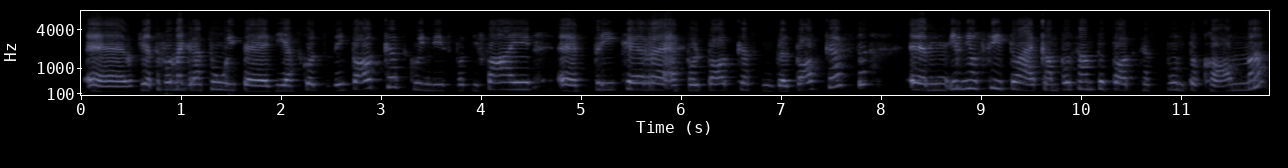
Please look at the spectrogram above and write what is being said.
eh, piattaforme gratuite di ascolto dei podcast, quindi Spotify, eh, Spreaker, Apple Podcast, Google Podcast. Eh, il mio sito è camposantopodcast.com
